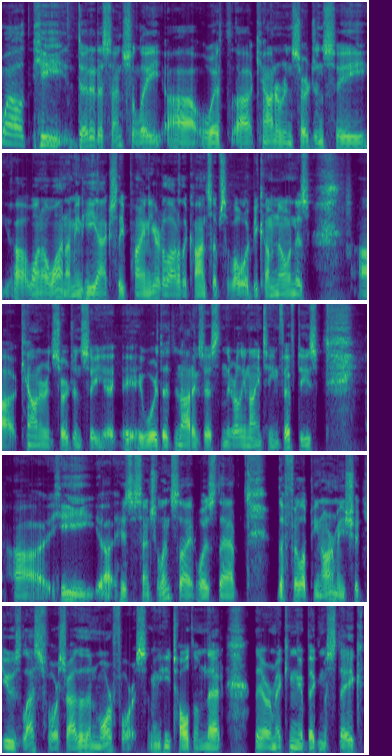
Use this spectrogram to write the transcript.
Well, he did it essentially uh, with uh, counterinsurgency uh, 101. I mean, he actually pioneered a lot of the concepts of what would become known as uh, counterinsurgency, a, a, word that did not exist in the early 1950s. Uh, he uh, his essential insight was that the Philippine army should use less force rather than more force. I mean, he told them that they were making a big mistake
